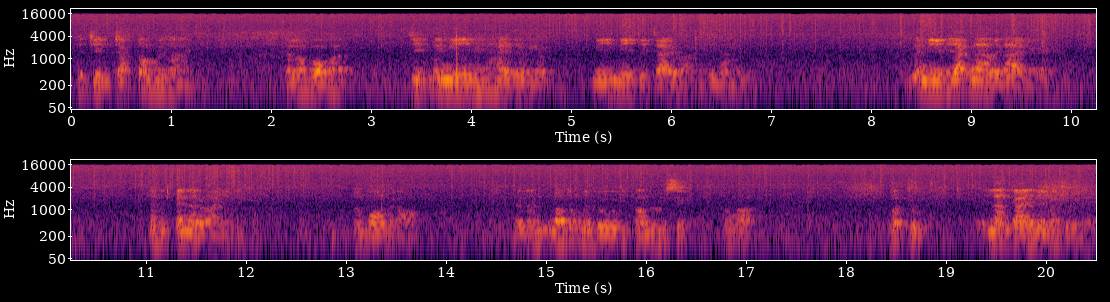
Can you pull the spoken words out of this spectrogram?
แต่จิตจับต้องไม่ได้ แต่เราบอกว่าจิตไม่มีไม่ได้เลยครับ มีมีจิตใจหรือเปล่าที่นั่นไม่มีพยักหน้าไม่ได้เลยจะมันเป็นอะไรเนี่ยเรามองไม่ออกดังนั้นเราต้องมาดูที่ความรู้สึก เพราะว่าวัตถุร่างกายเป็นวัตถุนะ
